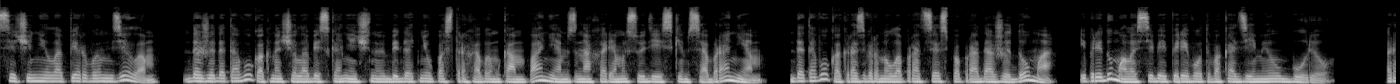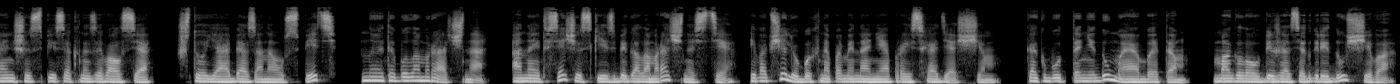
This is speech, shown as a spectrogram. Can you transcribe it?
Сочинила первым делом, даже до того, как начала бесконечную беготню по страховым компаниям, знахарям и судейским собраниям, до того, как развернула процесс по продаже дома и придумала себе перевод в Академию Бурю. Раньше список назывался «Что я обязана успеть?», но это было мрачно. Она это всячески избегала мрачности и вообще любых напоминаний о происходящем. Как будто, не думая об этом, Могла убежать от грядущего,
